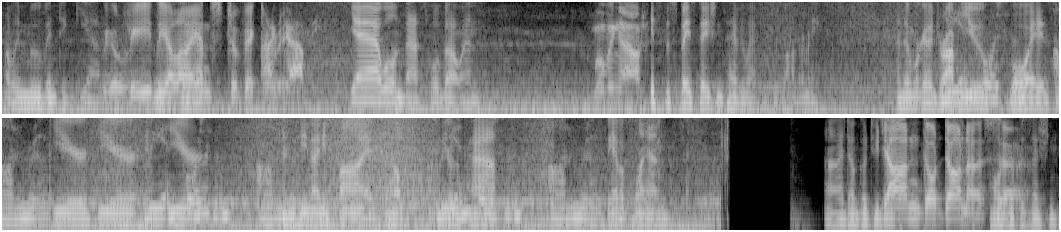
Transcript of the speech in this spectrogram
probably move in together. We'll lead the alliance to Uh, Uh, victory. I copy. Yeah, we'll invest. We'll go in. Moving out. It's the space station's heavy weapons that bother me. And then we're gonna drop you boys en route. here, here, and here, Reinforcements en and. Z95s to help clear the path. Reinforcements en route. We have a plan. Uh, don't go too deep. Jan Dodonna, Hold sir. your position.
